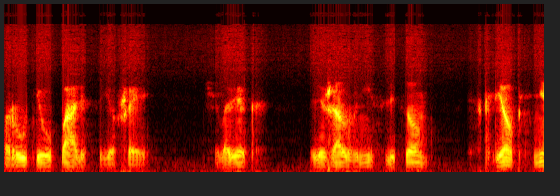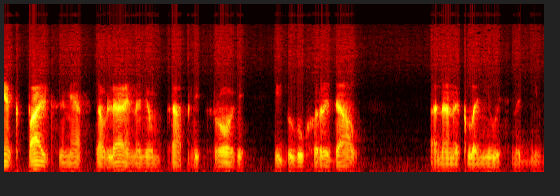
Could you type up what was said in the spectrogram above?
Руки упали с ее шеи. Человек лежал вниз лицом, скреб снег пальцами, оставляя на нем капли крови, и глухо рыдал. Она наклонилась над ним.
